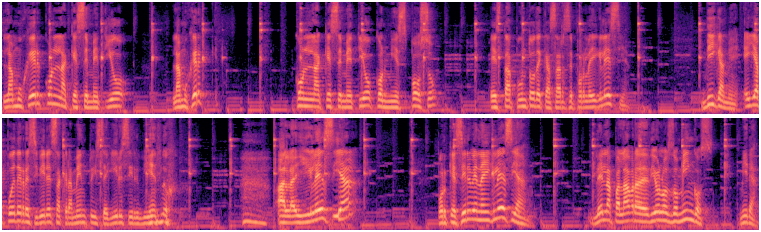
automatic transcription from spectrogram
la mujer con la que se metió, la mujer con la que se metió con mi esposo está a punto de casarse por la iglesia. Dígame, ¿ella puede recibir el sacramento y seguir sirviendo a la iglesia? Porque sirve en la iglesia. Lee la palabra de Dios los domingos. Mira,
